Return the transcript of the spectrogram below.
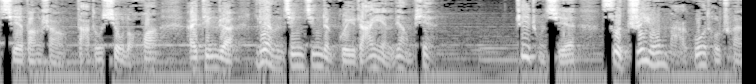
鞋帮上大都绣了花，还钉着亮晶晶的鬼眨眼亮片。这种鞋似只有马锅头穿，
